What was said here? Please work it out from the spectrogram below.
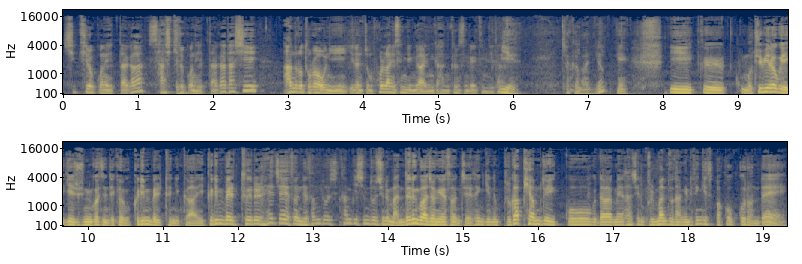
10km권에 했다가 40km권에 했다가 다시 안으로 돌아오니 이런 좀 혼란이 생긴 거 아닌가 하는 그런 생각이 듭니다. 예. 잠깐만요. 예. 이, 그, 뭐, 주비라고 얘기해 주신 것은 이제 결국 그린벨트니까, 이 그린벨트를 해제해서 이제 3도시, 3기 신도시를 만드는 과정에서 이제 생기는 불가피함도 있고, 그 다음에 사실은 불만도 당연히 생길 수밖에 없고 그런데,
